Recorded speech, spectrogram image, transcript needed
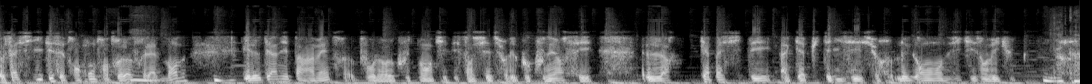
euh, faciliter cette rencontre entre l'offre et la demande. Et le dernier paramètre pour le recrutement qui est essentiel sur les cocooners, c'est leur capacité à capitaliser sur les grands moments de vie qu'ils ont vécu. D'accord.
